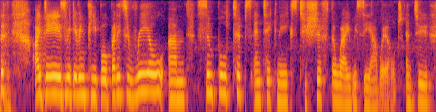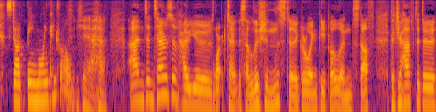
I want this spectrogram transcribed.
ideas we're giving people but it's real um, simple tips and techniques to shift the way we see our world and to start being more in control Yeah. And in terms of how you worked out the solutions to growing people and stuff, did you have to do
